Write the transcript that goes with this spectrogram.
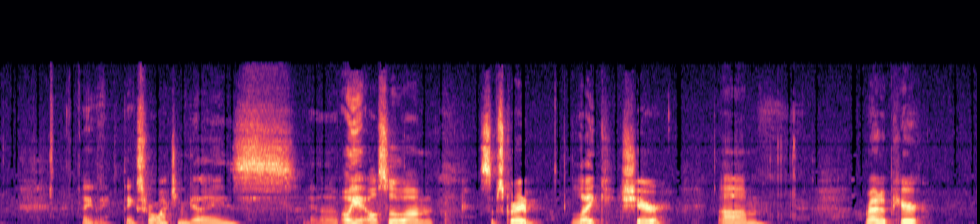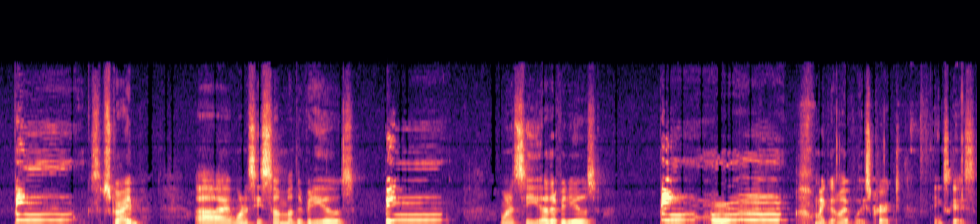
Anyway, thanks for watching, guys. Uh, oh yeah, also um, subscribe, like, share. Um, right up here, Bing! subscribe. Uh, I want to see some other videos. Bing! Want to see other videos? Bing! Oh my god, my voice cracked. Thanks, guys.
